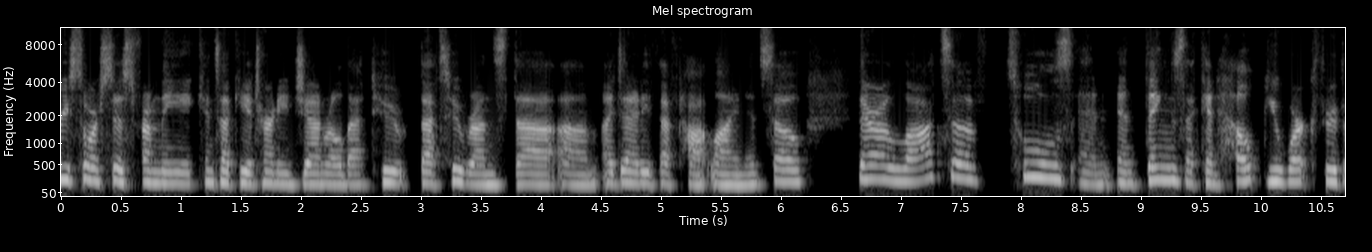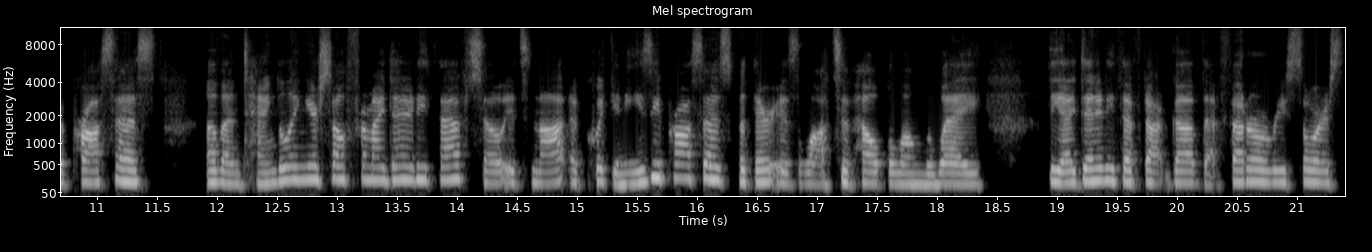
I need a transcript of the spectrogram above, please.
resources from the Kentucky Attorney General. That who that's who runs the um, identity theft hotline, and so there are lots of tools and and things that can help you work through the process of untangling yourself from identity theft. So it's not a quick and easy process, but there is lots of help along the way. The identitytheft.gov, that federal resource,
